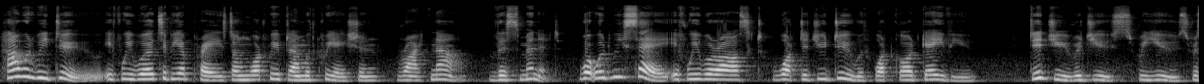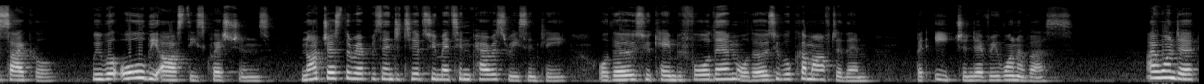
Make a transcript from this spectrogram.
How would we do if we were to be appraised on what we've done with creation right now, this minute? What would we say if we were asked, What did you do with what God gave you? Did you reduce, reuse, recycle? We will all be asked these questions, not just the representatives who met in Paris recently, or those who came before them, or those who will come after them, but each and every one of us. I wonder,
